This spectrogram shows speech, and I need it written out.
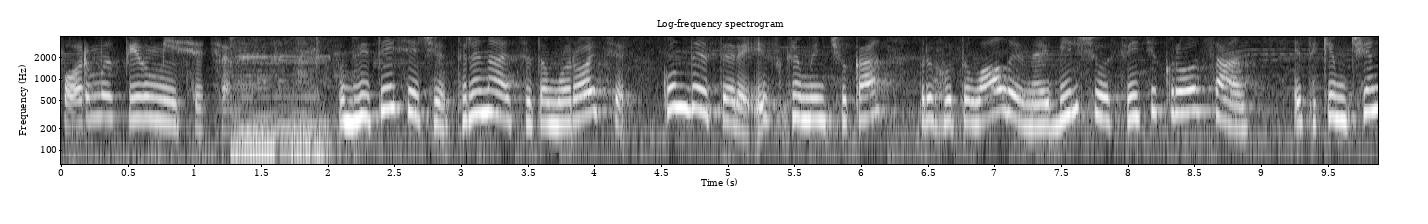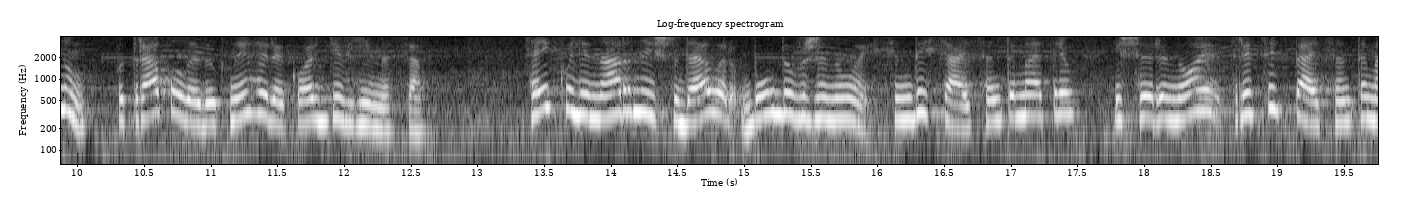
форми півмісяця. У 2013 році кондитери із Кременчука приготували найбільший у світі круасан і таким чином потрапили до книги рекордів Гіннеса. Цей кулінарний шедевр був довжиною 70 см і шириною 35 см,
